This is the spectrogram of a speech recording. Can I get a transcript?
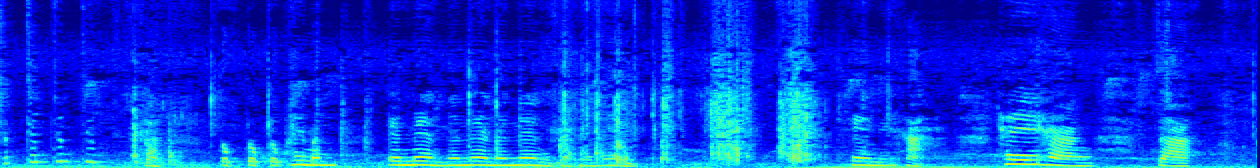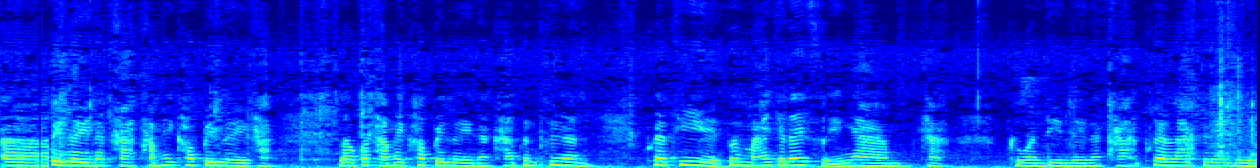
จับจับจับจับค่ะ ตบตบตบให้มันแน่นแน่นแน่นแน่นแน่นแน่นค่ะแน่นแน่นแค่นี้ค่ะ ให้ห่างจากไปเลยนะคะทำให้เข้าไปเลยค่ะ เราก็ทำให้เข้าไปเลยนะคะ เพื่อนๆเพื่อที่ต้นไม้จะได้สวยงามค่ะพรวนดินเลยนะคะ เพื่อรากจะได้เดิน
